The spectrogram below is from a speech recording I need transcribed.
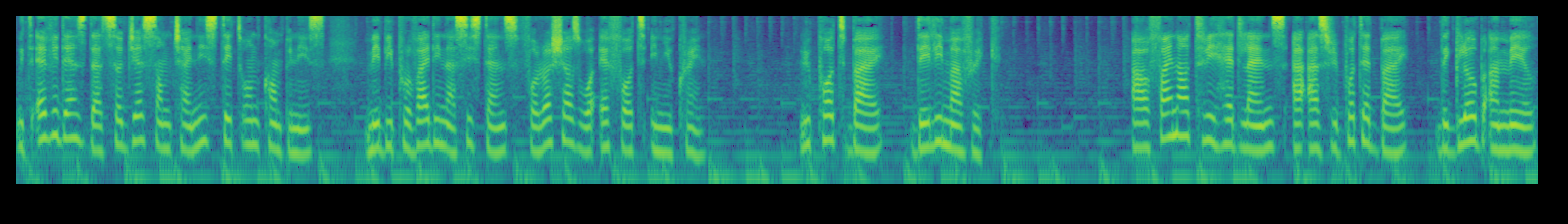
with evidence that suggests some Chinese state owned companies may be providing assistance for Russia's war effort in Ukraine. Report by Daily Maverick. Our final three headlines are as reported by The Globe and Mail,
